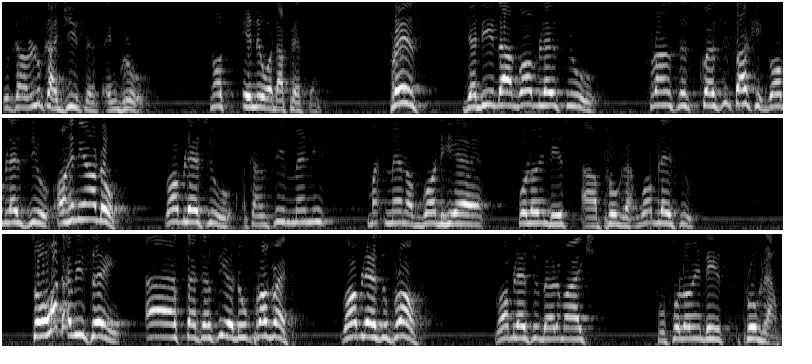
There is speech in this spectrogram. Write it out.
You can look at Jesus and grow, not any other person. Prince Jadida, God bless you. Francis Kwesisaki, God bless you. Oheniado, God bless you. I can see many men of God here following this uh, program. God bless you. So what are we saying? Uh, Edu, prophet. God bless you, prof. God bless you very much for following this program.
